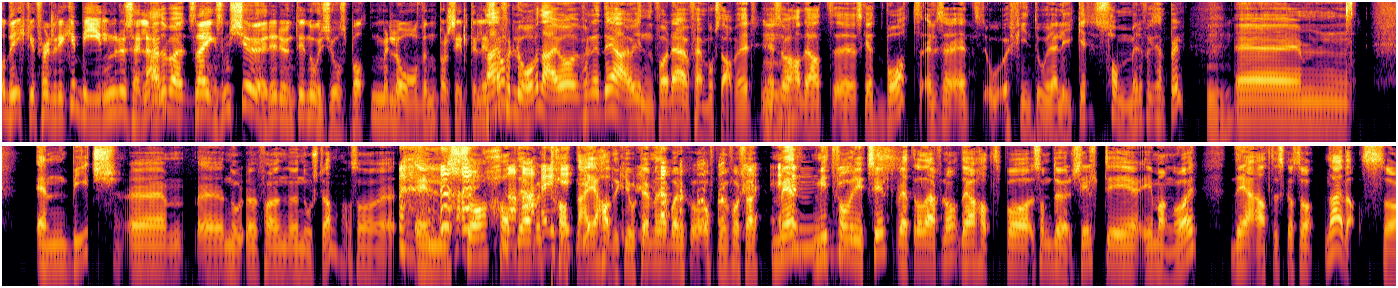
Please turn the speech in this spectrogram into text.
Og det ikke, følger ikke bilen du selger Nei, bare- Så det er ingen som kjører rundt i Nordkjosbotn med loven på skiltet, Nei, liksom. for loven er jo for Det er jo innenfor Det er jo fem bokstaver. Så hadde jeg hatt, eh, skrevet båt, eller et fint ord jeg liker. Sommer, f.eks. Mm. Eh, N-Beach eh, eh, nord, fra Nordstrand. Altså, ellers så hadde jeg vel tatt Nei, jeg hadde ikke gjort det, men jeg bare opp med forslag. Men mitt favorittskilt, vet dere hva det er for noe? Det jeg har hatt på, som dørskilt i, i mange år. Det er at det skal stå Nei da, så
